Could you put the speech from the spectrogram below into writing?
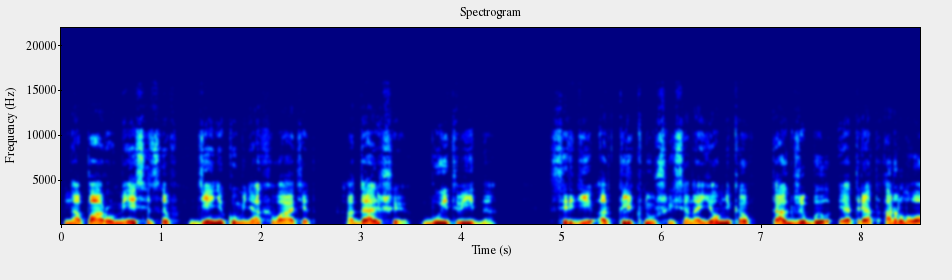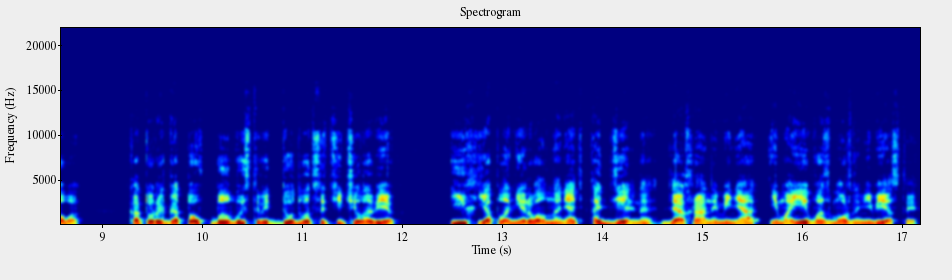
На пару месяцев денег у меня хватит, а дальше будет видно. Среди откликнувшихся наемников также был и отряд Орлова, который готов был выставить до 20 человек. Их я планировал нанять отдельно для охраны меня и моей возможной невесты.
